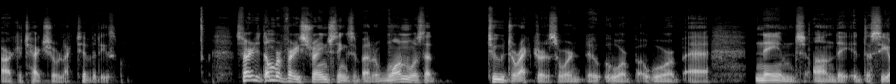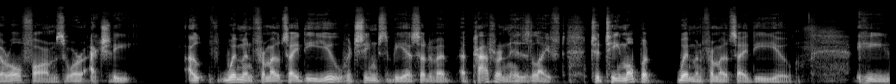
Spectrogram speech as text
architectural activities. Very a number of very strange things about it. One was that two directors who were who were who were uh, named on the the CRO forms were actually. Out, women from outside the EU, which seems to be a sort of a, a pattern in his life to team up with women from outside the EU. He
